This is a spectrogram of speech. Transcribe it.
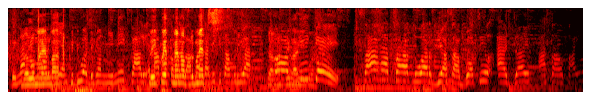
dengan Udah lumayan banget. yang kedua dengan mini kali Liquid 6 man of the 8 match. tadi kita melihat Tony sangat-sangat luar biasa bocil ajaib asal Thailand.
